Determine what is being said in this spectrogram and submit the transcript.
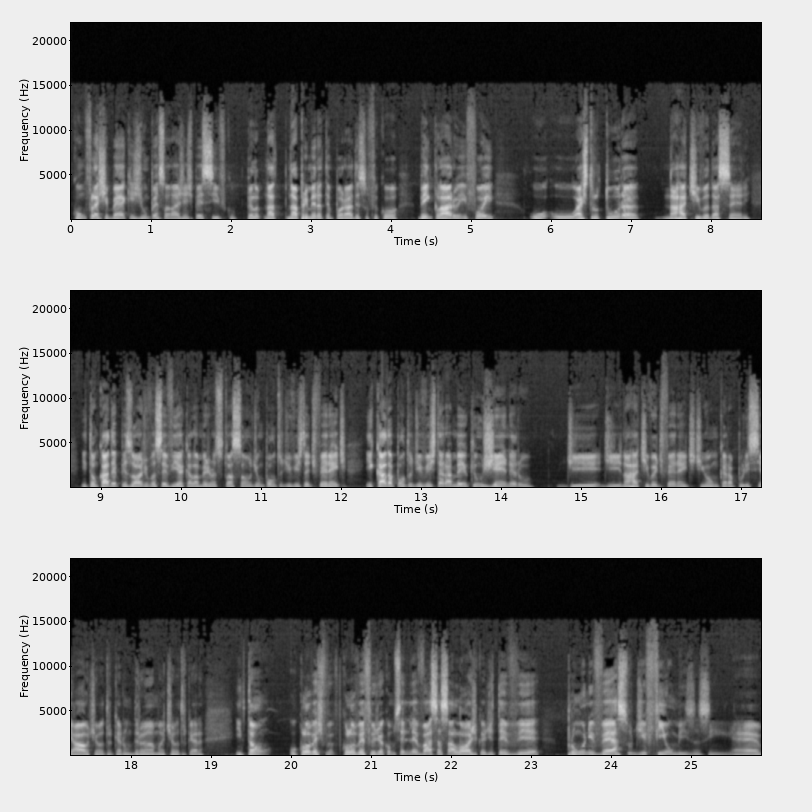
com flashbacks de um personagem específico. Pelo- na, na primeira temporada isso ficou bem claro e foi o, o- a estrutura narrativa da série. Então cada episódio você via aquela mesma situação de um ponto de vista diferente e cada ponto de vista era meio que um gênero de, de narrativa diferente. Tinha um que era policial, tinha outro que era um drama, tinha outro que era. Então o Cloverfield, Cloverfield é como se ele levasse essa lógica de TV para um universo de filmes, assim. É,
